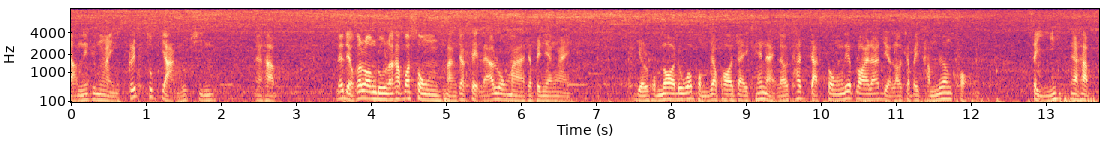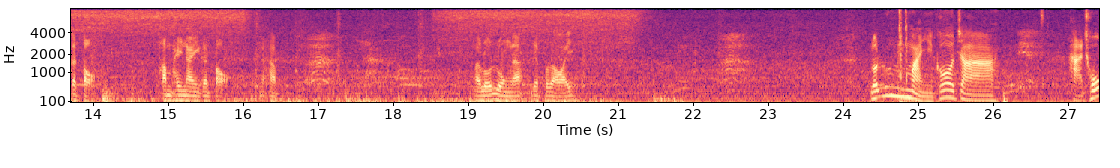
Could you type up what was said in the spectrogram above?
ดำๆนี่คือใหม่กริปทุกอย่างทุกชิ้นนะครับ แล้วเดี๋ยวก็ลองดูแล้วครับว่าทรงหลังจากเสร็จแล้วลงมาจะเป็นยังไง เดี๋ยวผมรอดูว่าผมจะพอใจแค่ไหน แล้วถ้าจัดทรงเรียบร้อยแล้ว เดี๋ยวเราจะไปทำเรื่องของสีนะครับกันต่อำภายในกันต่อนะครับเอาลดลงแล้วเรียบร้อย รถรุ่นใหม่ๆก็จะหาโชค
